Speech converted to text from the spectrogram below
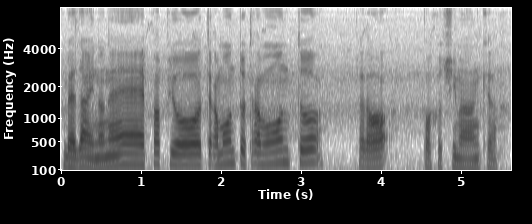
Beh dai, non è proprio tramonto tramonto, però poco ci manca.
